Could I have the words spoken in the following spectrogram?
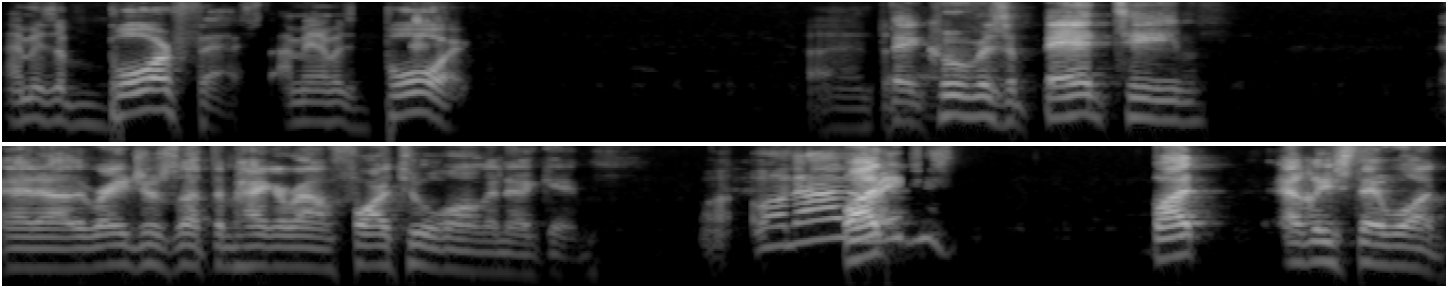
I mean, it was a bore fest. I mean, I was bored. And, uh, Vancouver's a bad team, and uh, the Rangers let them hang around far too long in that game. well, well, now But- the Rangers But at least they won.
